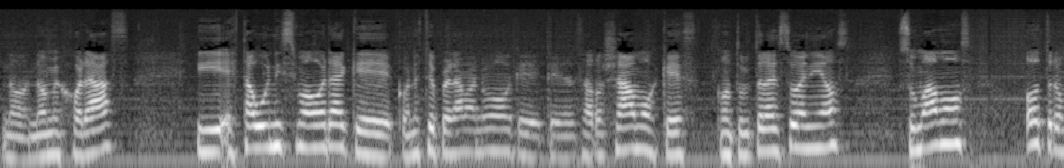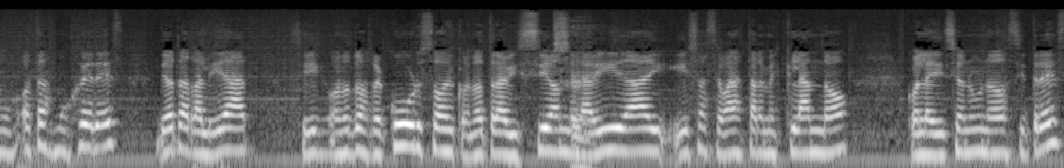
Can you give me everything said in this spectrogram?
no, no mejorás. Y está buenísimo ahora que con este programa nuevo que, desarrollamos, que es Constructora de Sueños, sumamos otro, otras mujeres de otra realidad ¿sí? con otros recursos y con otra visión de la vida y, y, esas se van a estar mezclando con la edición 1, 2 y 3.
